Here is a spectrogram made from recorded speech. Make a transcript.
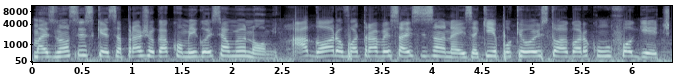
Mas não se esqueça, para jogar comigo, esse é o meu nome. Agora eu vou atravessar esses anéis aqui, porque eu estou agora com um foguete.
